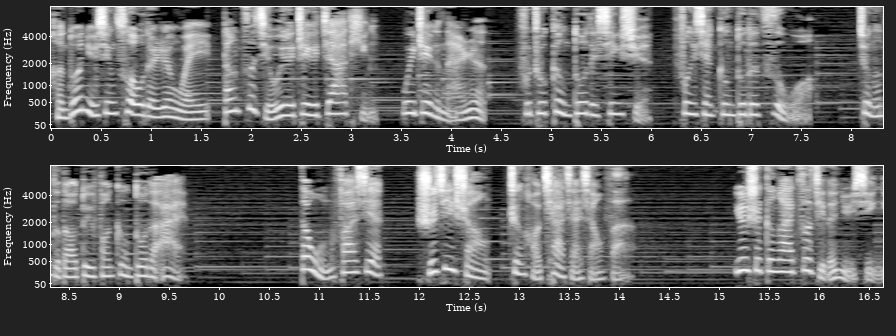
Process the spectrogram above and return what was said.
很多女性错误地认为，当自己为了这个家庭、为这个男人付出更多的心血，奉献更多的自我，就能得到对方更多的爱。但我们发现，实际上正好恰恰相反。越是更爱自己的女性，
